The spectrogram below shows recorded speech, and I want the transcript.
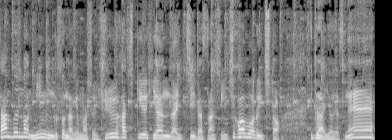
3分の2イニングスを投げました。18球被安打1、奪三振1、フォアボール1といった内容ですね。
